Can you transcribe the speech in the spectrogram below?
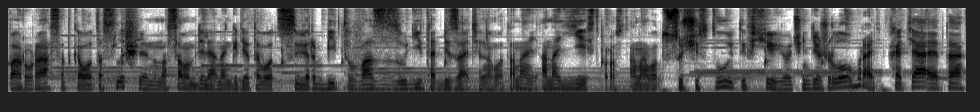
пару раз от кого-то слышали, но на самом деле она где-то вот свербит вас, зудит обязательно. Вот она, она есть просто, она вот существует и все, ее очень тяжело убрать. Хотя это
